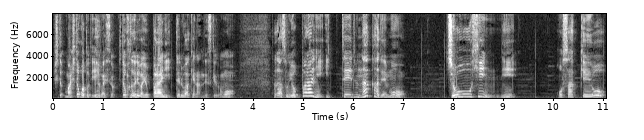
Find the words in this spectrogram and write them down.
ひとまあ、一言で言えばですよ。一言で言えば酔っ払いに行ってるわけなんですけども、ただ、その酔っ払いに行っている中でも、上品にお酒を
